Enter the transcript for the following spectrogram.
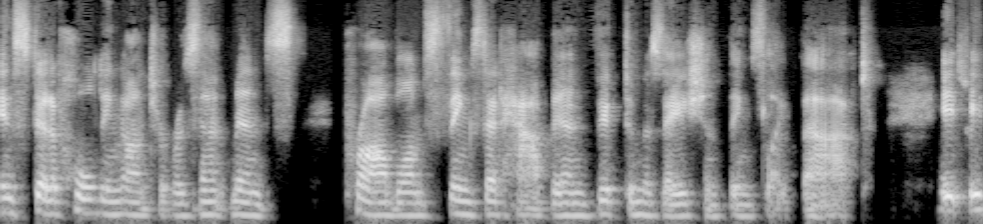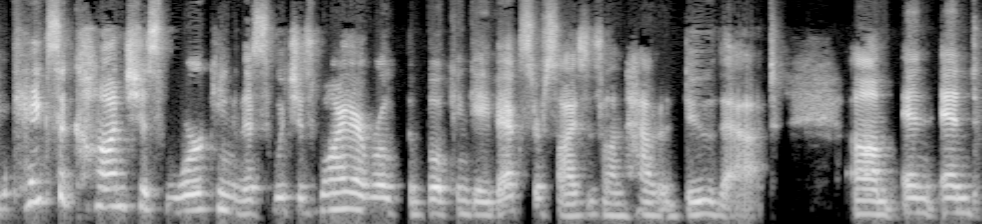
instead of holding on to resentments, problems, things that happen, victimization, things like that. It, it takes a conscious working this, which is why I wrote the book and gave exercises on how to do that. Um, and and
